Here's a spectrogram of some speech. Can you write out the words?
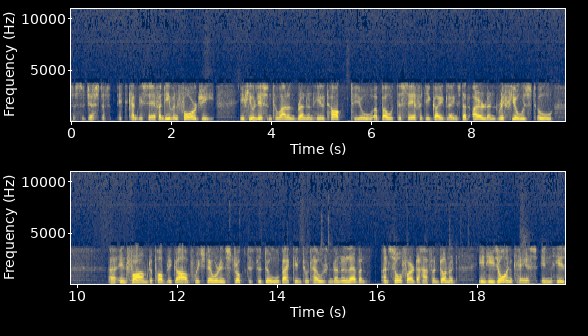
to suggest that it can be safe. And even 4G, if you listen to Alan Brennan, he'll talk to you about the safety guidelines that Ireland refused to uh, inform the public of, which they were instructed to do back in 2011. And so far they haven't done it. In his own case, in his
